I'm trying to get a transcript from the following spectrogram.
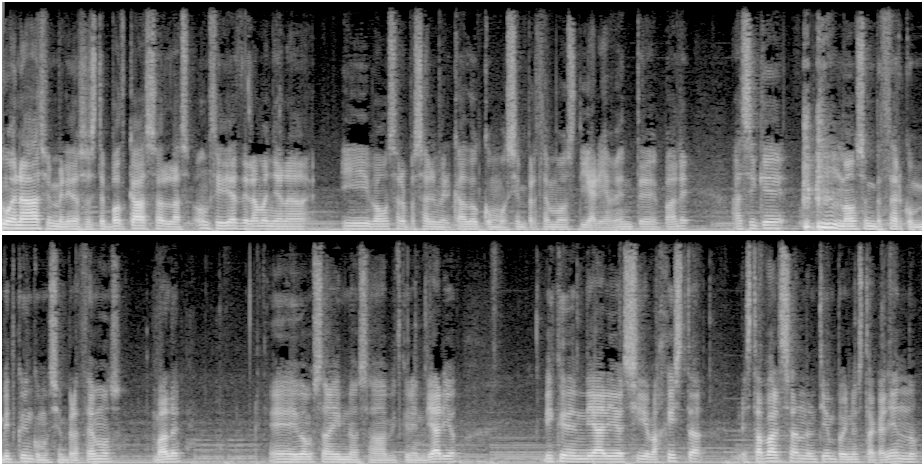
buenas, bienvenidos a este podcast. Son las 11 y 10 de la mañana y vamos a repasar el mercado como siempre hacemos diariamente, ¿vale? Así que vamos a empezar con Bitcoin como siempre hacemos, ¿vale? Eh, vamos a irnos a Bitcoin en diario. Bitcoin en diario sigue bajista, está pasando el tiempo y no está cayendo,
